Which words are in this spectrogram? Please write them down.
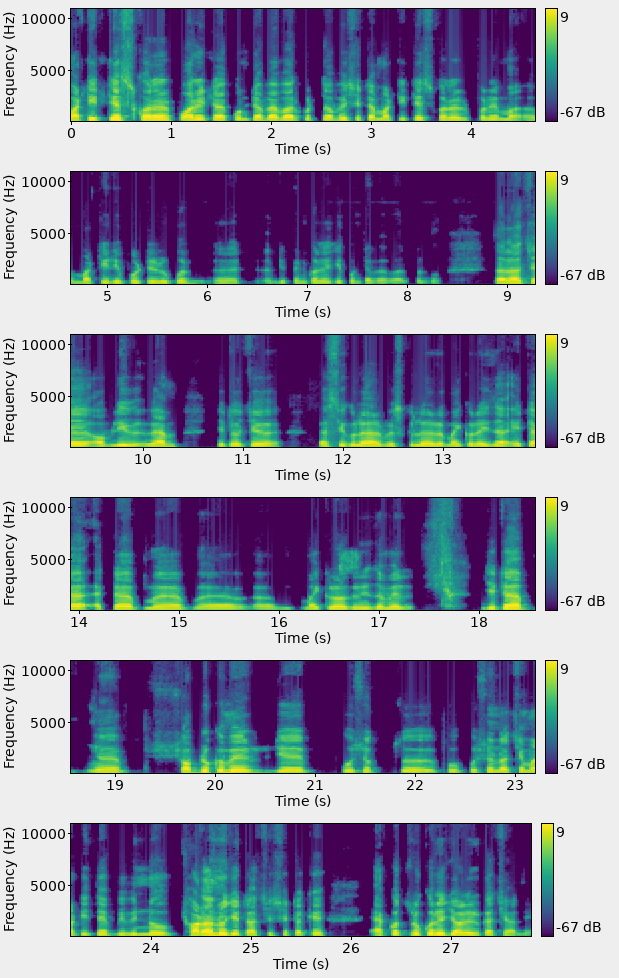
মাটির টেস্ট করার পর এটা কোনটা ব্যবহার করতে হবে, সেটা মাটি টেস্ট করার পরে মাটির রিপোর্টের উপর ডিপেন্ড করে যে কোনটা ব্যবহার করব। তারা আছে অবলি অবলিভ্যাম যেটা হচ্ছে ভ্যাসিকুলার আরভিসকুলার মাইক্রোরাইজা এটা একটা মাইক্রো অর্গানিজমের যেটা সব রকমের যে পোষক পোষণ আছে মাটিতে, বিভিন্ন ছড়ানো যেটা আছে সেটাকে একত্র করে জলের কাছে আনে।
